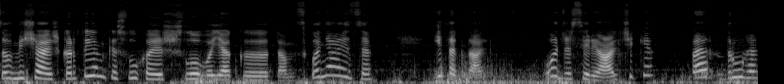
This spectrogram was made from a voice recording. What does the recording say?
совміщаєш картинки, слухаєш слово, як е, там склоняється і так далі. Отже, серіальчики. Пер, друге,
